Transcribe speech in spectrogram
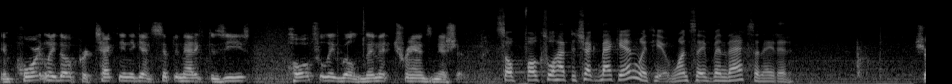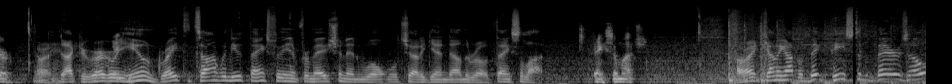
Importantly, though, protecting against symptomatic disease hopefully will limit transmission. So folks will have to check back in with you once they've been vaccinated. Sure. All right, Dr. Gregory Huhn, great to talk with you. Thanks for the information, and we'll, we'll chat again down the road. Thanks a lot. Thanks so much. All right, coming up, a big piece of the Bears' O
